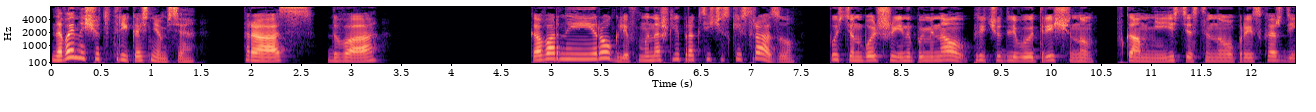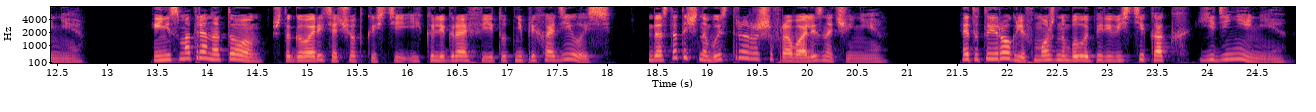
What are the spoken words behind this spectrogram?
«Давай на счет три коснемся. Раз, два...» Коварный иероглиф мы нашли практически сразу, пусть он больше и напоминал причудливую трещину в камне естественного происхождения. И несмотря на то, что говорить о четкости и каллиграфии тут не приходилось, достаточно быстро расшифровали значение. Этот иероглиф можно было перевести как «единение»,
